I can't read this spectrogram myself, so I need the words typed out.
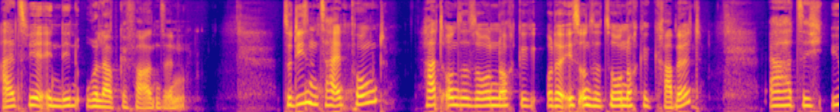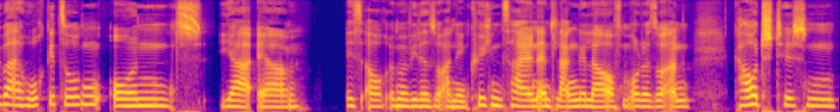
als wir in den Urlaub gefahren sind. Zu diesem Zeitpunkt hat unser Sohn noch oder ist unser Sohn noch gekrabbelt. Er hat sich überall hochgezogen und ja, er ist auch immer wieder so an den Küchenzeilen entlang gelaufen oder so an Couchtischen.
